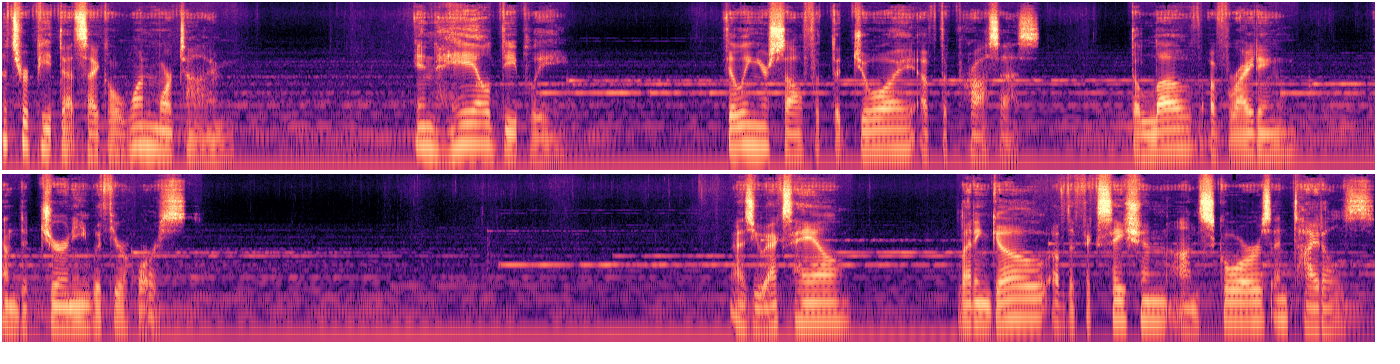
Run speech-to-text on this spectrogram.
Let's repeat that cycle one more time. Inhale deeply, filling yourself with the joy of the process, the love of riding, and the journey with your horse. As you exhale, letting go of the fixation on scores and titles,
